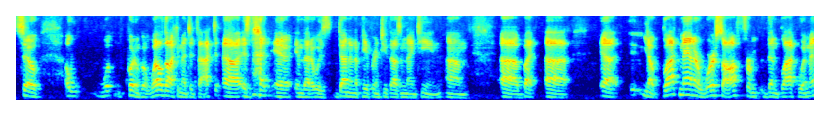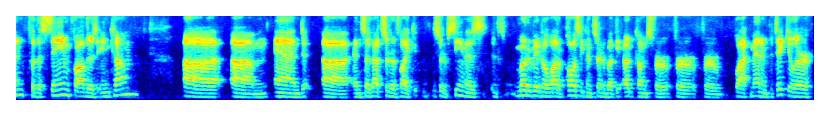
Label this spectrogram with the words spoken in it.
So a quote unquote well-documented fact uh, is that uh, in that it was done in a paper in 2019. Um, uh, but uh, uh, you know, black men are worse off from, than black women for the same father's income uh, um, and uh, and so that's sort of like sort of seen as it's motivated a lot of policy concern about the outcomes for for for black men in particular.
